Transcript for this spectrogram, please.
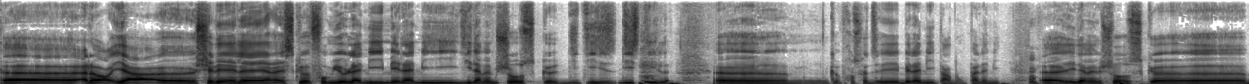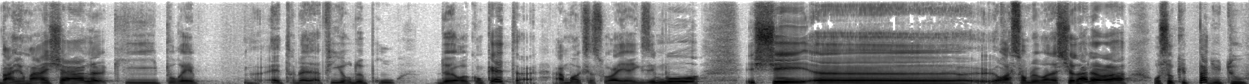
Alors, il y a chez les LR, est-ce qu'il faut mieux l'ami? Mais l'ami, il dit la même chose que disent-ils, euh, que François-Xavier Bellamy, pardon, pas l'ami. Il dit la même chose que Marion Maréchal, qui pourrait être la figure de proue de Reconquête, à moins que ce soit Éric Zemmour. Et chez euh, le Rassemblement national, alors là, on ne s'occupe pas du tout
